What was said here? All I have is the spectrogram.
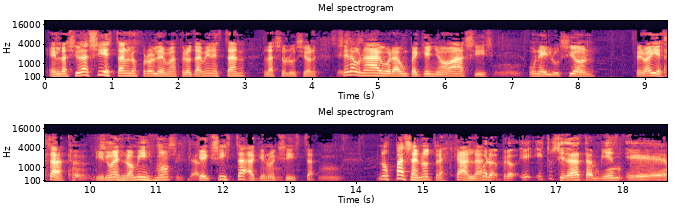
en la ciudad sí están los problemas, pero también están las soluciones. Será un ágora, un pequeño oasis, una ilusión, pero ahí está. Y no es lo mismo que exista a que no mm. exista. Mm. Nos pasa en otra escala. Bueno, pero eh, esto se da también, eh,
